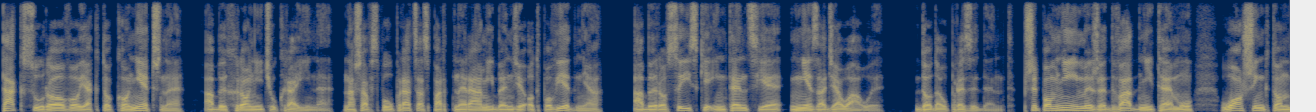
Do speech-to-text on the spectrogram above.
tak surowo, jak to konieczne, aby chronić Ukrainę. Nasza współpraca z partnerami będzie odpowiednia, aby rosyjskie intencje nie zadziałały, dodał prezydent. Przypomnijmy, że dwa dni temu Washington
